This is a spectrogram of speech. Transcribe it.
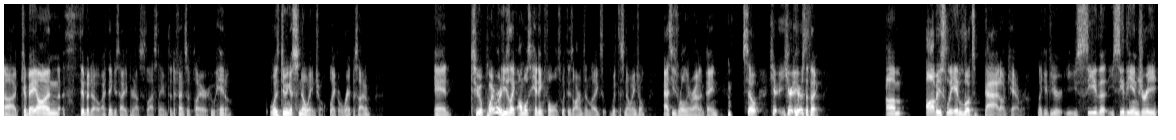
Uh, Kayvon Thibodeaux, I think is how you pronounce his last name, the defensive player who hit him, was doing a snow angel like right beside him, and to a point where he's like almost hitting Foles with his arms and legs with the snow angel as he's rolling around in pain. so here, here, here's the thing. Um, obviously, it looks bad on camera. Like if you're you see the you see the injury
